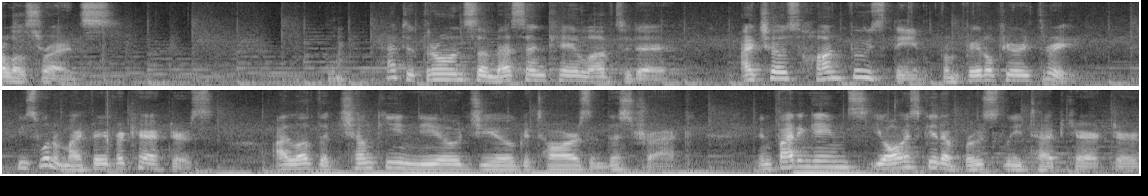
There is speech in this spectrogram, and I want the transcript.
Carlos writes Had to throw in some SNK love today. I chose Hanfu's theme from Fatal Fury 3. He's one of my favorite characters. I love the chunky Neo Geo guitars in this track. In fighting games, you always get a Bruce Lee type character,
